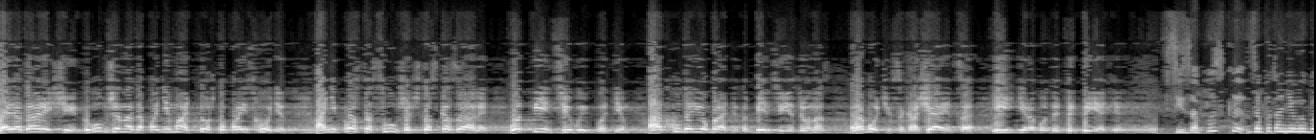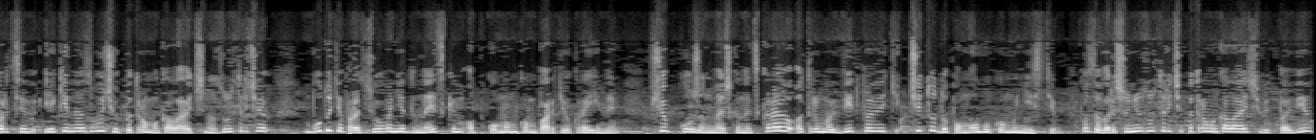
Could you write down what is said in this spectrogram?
Поэтому, товарищи, глубже надо понимать то, что происходит, а не просто слушать, что сказали, вот пенсию выплатим. А откуда ее брать, эту пенсию, если у нас рабочих сокращается и не работает предприятие? Всі записки, запитання виборців, які не озвучив Петро Миколаївич на зустрічах, будуть опрацьовані Донецьким обкомом Компартії України, щоб кожен мешканець краю отримав відповідь чи то допомогу комуністів. По завершенню зустрічі Петро Миколаївич відповів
